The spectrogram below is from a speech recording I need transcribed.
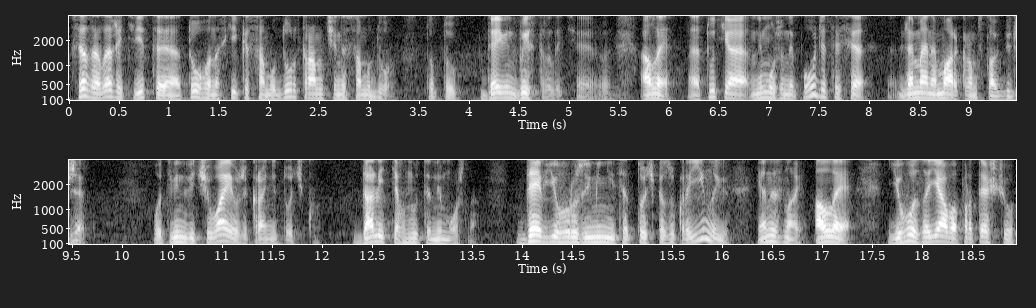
все залежить від е, того, наскільки самодур Трамп чи не самодур. Тобто, де він вистрелить. Е, Але е, тут я не можу не погодитися. Для мене маркером став бюджет. От він відчуває вже крайню точку. Далі тягнути не можна. Де в його розумінні ця точка з Україною, я не знаю. Але його заява про те, що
